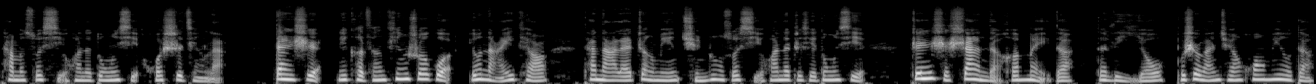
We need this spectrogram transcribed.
他们所喜欢的东西或事情来。但是，你可曾听说过有哪一条他拿来证明群众所喜欢的这些东西真是善的和美的的理由不是完全荒谬的？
